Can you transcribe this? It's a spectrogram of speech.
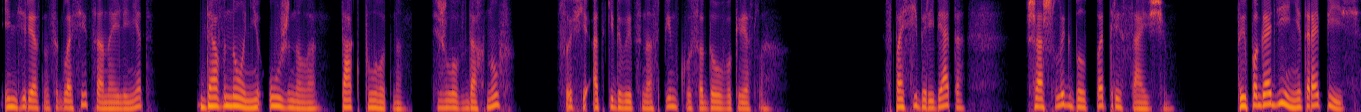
Интересно, согласится она или нет. Давно не ужинала так плотно. Тяжело вздохнув, Софья откидывается на спинку садового кресла. Спасибо, ребята. Шашлык был потрясающим. Ты погоди, не торопись.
